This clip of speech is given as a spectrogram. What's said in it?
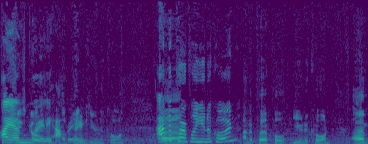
I am really happy. A pink unicorn And a Um, purple unicorn. and a purple unicorn. Um,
